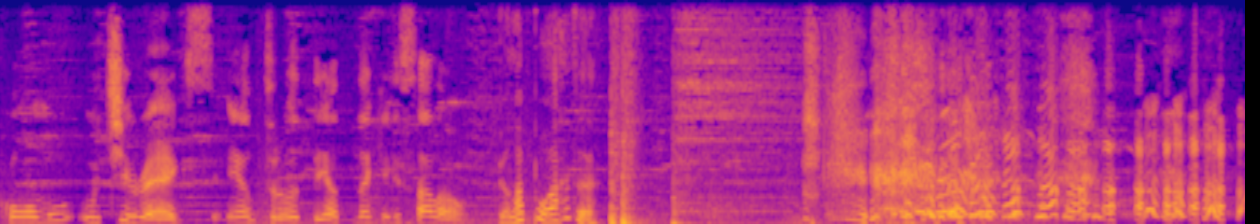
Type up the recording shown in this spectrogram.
Como o T-Rex entrou dentro daquele salão? Pela porta.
